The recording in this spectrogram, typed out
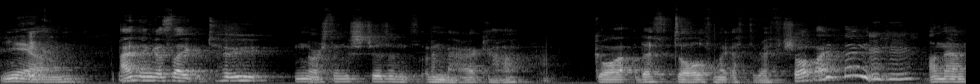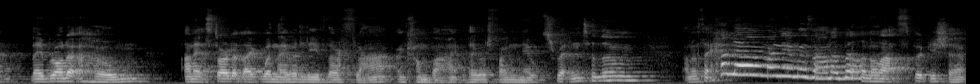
Yeah, I think it's like two nursing students in America got this doll from like a thrift shop, I think, mm-hmm. and then they brought it home. And it started like when they would leave their flat and come back, they would find notes written to them. And it was like, hello, my name is Annabelle, and all that spooky shit.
